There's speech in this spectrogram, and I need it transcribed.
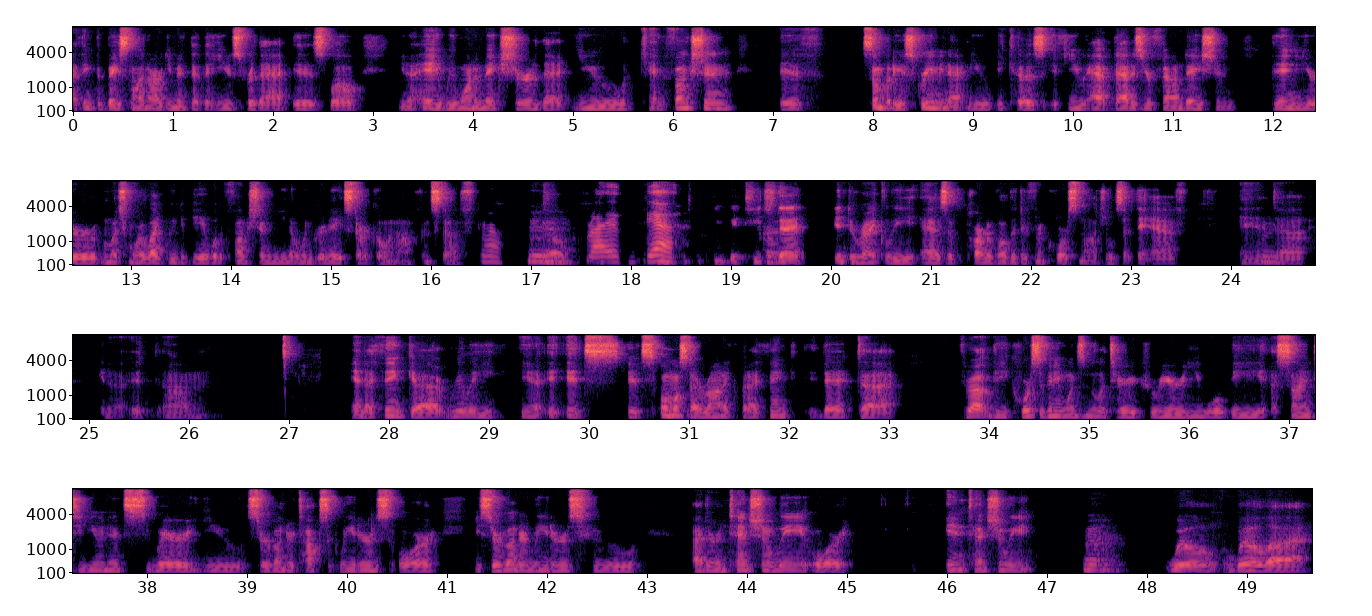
I think the baseline argument that they use for that is, well, you know, hey, we want to make sure that you can function if somebody is screaming at you, because if you have that as your foundation, then you're much more likely to be able to function, you know, when grenades start going off and stuff. Oh. So, right. Yeah. I think they teach that indirectly as a part of all the different course modules that they have. And mm. uh, you know it um, and i think uh, really you know it, it's it's almost ironic but i think that uh, throughout the course of anyone's military career you will be assigned to units where you serve under toxic leaders or you serve under leaders who either intentionally or intentionally mm. will will uh,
